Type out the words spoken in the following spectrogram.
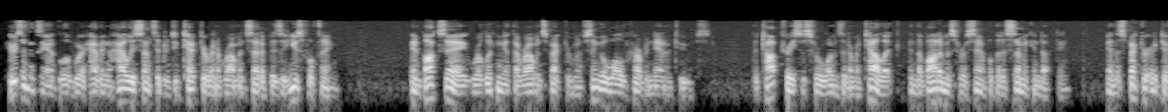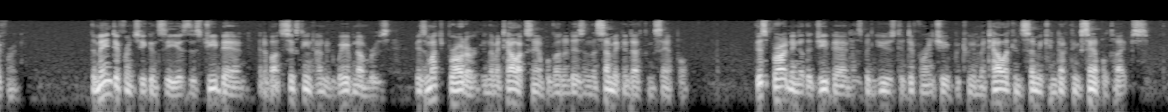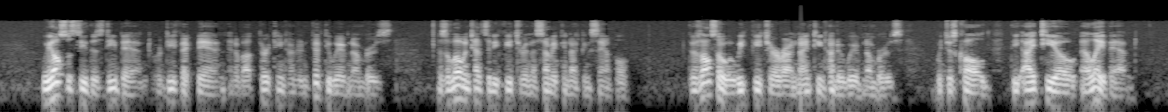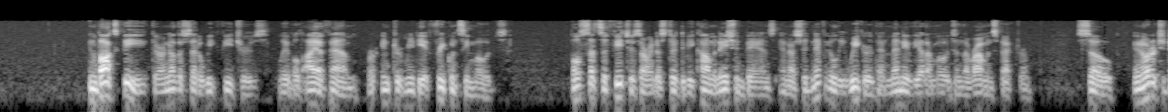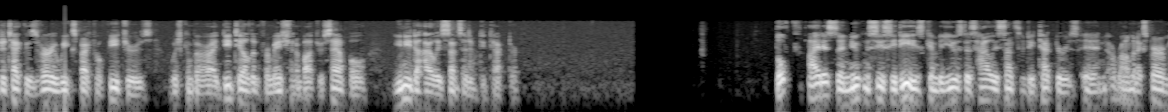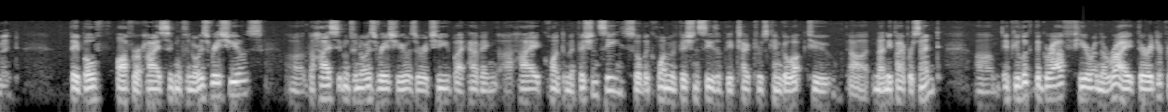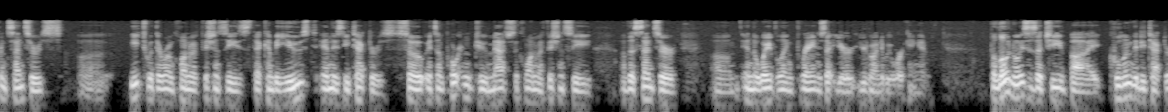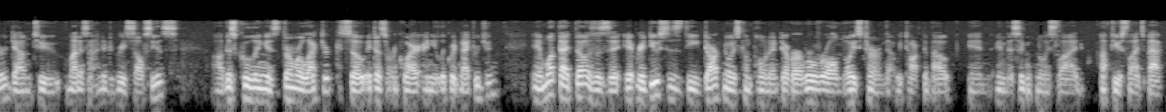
Here's an example of where having a highly sensitive detector in a Raman setup is a useful thing. In box A, we're looking at the Raman spectrum of single-walled carbon nanotubes. The top trace is for ones that are metallic, and the bottom is for a sample that is semiconducting, and the spectra are different. The main difference you can see is this G-band at about 1600 wave numbers is much broader in the metallic sample than it is in the semiconducting sample. This broadening of the G-band has been used to differentiate between metallic and semiconducting sample types. We also see this D-band, or defect band, at about 1350 wave numbers as a low intensity feature in the semiconducting sample. There's also a weak feature around 1900 wave numbers, which is called the ITO-LA band. In box B, there are another set of weak features, labeled IFM, or intermediate frequency modes. Both sets of features are understood to be combination bands and are significantly weaker than many of the other modes in the Raman spectrum. So, in order to detect these very weak spectral features, which can provide detailed information about your sample, you need a highly sensitive detector. Both iDus and Newton CCDs can be used as highly sensitive detectors in a Raman experiment. They both offer high signal-to-noise ratios. Uh, the high signal-to-noise ratios are achieved by having a high quantum efficiency, so the quantum efficiencies of the detectors can go up to uh, 95%. Um, if you look at the graph here on the right, there are different sensors, uh, each with their own quantum efficiencies that can be used in these detectors. So it's important to match the quantum efficiency of the sensor um, in the wavelength range that you're, you're going to be working in. The low noise is achieved by cooling the detector down to minus 100 degrees Celsius. Uh, this cooling is thermoelectric, so it doesn't require any liquid nitrogen. And what that does is it, it, reduces the dark noise component of our overall noise term that we talked about in, in the signal noise slide a few slides back.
